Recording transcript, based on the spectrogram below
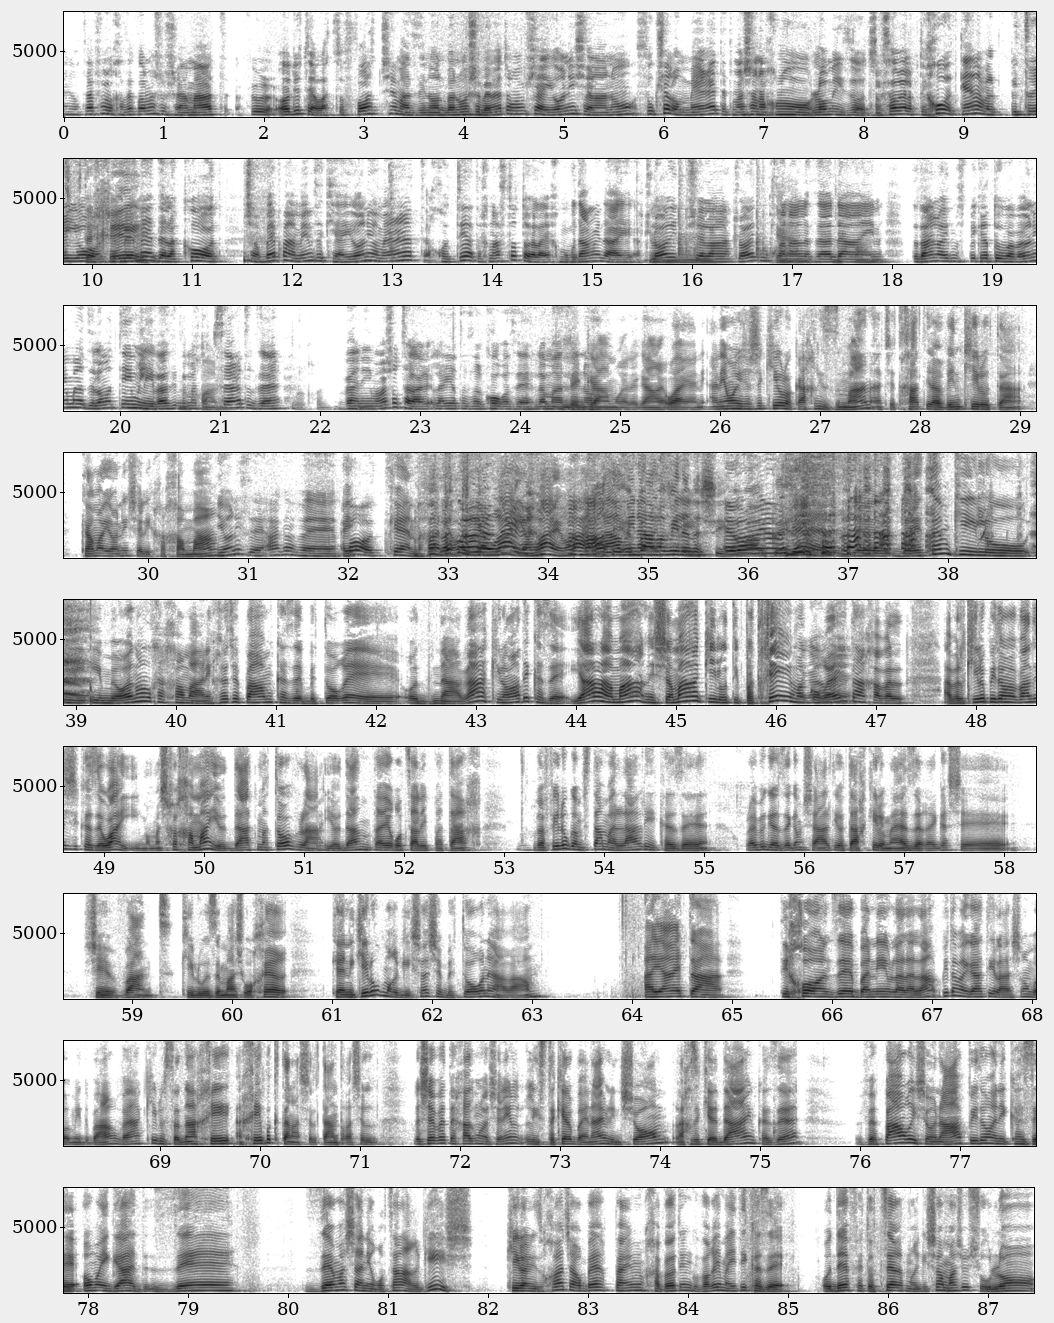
אני רוצה אפילו לחזק עוד משהו שאמרת, אפילו עוד יותר לצופות שמאזינות בנו, שבאמת אומרים שהיוני שלנו סוג של אומרת את מה שאנחנו לא מעיזות. סורי על הפתיחות, כן, אבל פטריות. ובאמת דלקות. שהרבה פעמים זה כי היוני אומרת, אחותי, את הכנסת אותו אלייך מוקדם מדי, את לא היית בשלה, את לא היית מוכנה כן, לזה עדיין, נכון. את עדיין לא היית מספיק רטובה, והיוני אומרת, זה לא מתאים לי, ואז היא באמת נכון. עוצרת את זה, ואני ממש רוצה לה- להאיר את הזרקור הזה למאזינות. לגמרי, לגמרי. וואי, אני, אני מרגישה שכאילו לקח לי זמן עד שהתחלתי להבין כאילו את ה... כמה יוני שלי חכמה. יוני זה אגב אה, הי- פוט. כן, נכון, היא אמרה, היא אמרה, היא אמרה, איבר המין הנשי. איבר המין. הנשי. זה בעצם כאילו, היא, מאוד מאוד חכמה. אני חושבת שפעם כזה בתור אה, עוד נערה, כאילו אמרתי כזה, יאללה, מה, נשמה, כאילו, תיפתחי, מה. קורה איתך, אבל, אבל כאילו פתאום הבנתי שכזה, וואי, היא ממש חכמה, היא יודעת מה טוב לה, היא יודעת מתי היא רוצה להיפתח, ואפילו גם סתם עלה לי כזה, אולי בגלל זה גם שאלתי אותך, כאילו, אם היה איזה רגע ש... שהבנת, כאילו, איזה משהו אחר, כי אני כאילו מרגישה שבתור נערה, היה את התיכון, זה, בנים, לה לה לה, פתאום הגעתי לאשרם במדבר, והיה כאילו סדנה הכי, הכי בקטנה של טנטרה, של לשבת אחד מול השני, להסתכל בעיניים, לנשום, להחזיק ידיים, כזה, ופעם ראשונה, פתאום אני כזה, oh my god, זה, זה מה שאני רוצה להרגיש. כאילו, אני זוכרת שהרבה פעמים עם חוויות עם גברים, הייתי כזה הודפת, עוצרת, מרגישה משהו שהוא לא...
